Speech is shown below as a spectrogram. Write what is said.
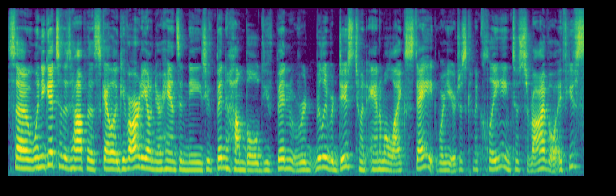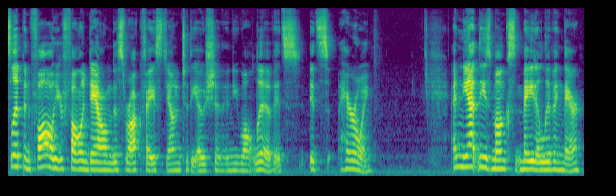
so when you get to the top of the Skellig, you're already on your hands and knees. You've been humbled. You've been re- really reduced to an animal-like state where you're just kind of clinging to survival. If you slip and fall, you're falling down this rock face down into the ocean, and you won't live. It's it's harrowing. And yet these monks made a living there.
